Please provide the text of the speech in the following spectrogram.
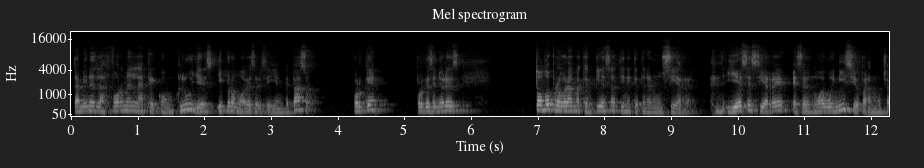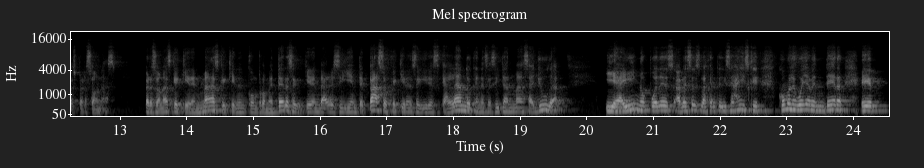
también es la forma en la que concluyes y promueves el siguiente paso. ¿Por qué? Porque, señores, todo programa que empieza tiene que tener un cierre. Y ese cierre es el nuevo inicio para muchas personas. Personas que quieren más, que quieren comprometerse, que quieren dar el siguiente paso, que quieren seguir escalando, que necesitan más ayuda. Y ahí no puedes, a veces la gente dice, ay, es que, ¿cómo le voy a vender eh,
